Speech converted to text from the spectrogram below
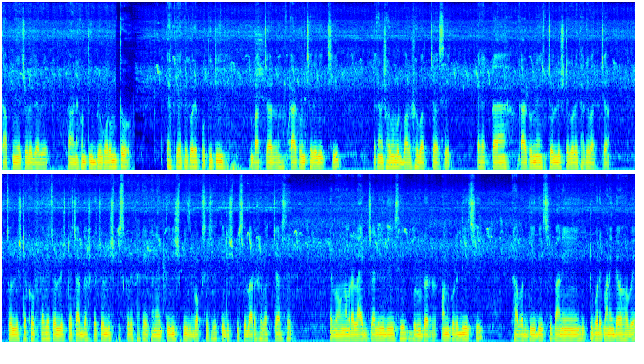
তাপ নিয়ে চলে যাবে, কারণ এখন তীব্র গরম তো। একে একে করে প্রতিটি বাচ্চার কার্টুন ছেড়ে দিচ্ছি। এখানে সর্বমোট বারোশো বাচ্চা আছে। এক একটা কার্টুনে চল্লিশটা করে থাকে বাচ্চা। চল্লিশটা খোপ থাকে চল্লিশটা চার দশকে চল্লিশ পিস করে থাকে। এখানে তিরিশ পিস বক্স আছে তিরিশ পিসে বারোশো বাচ্চা আছে। এবং আমরা লাইট জ্বালিয়ে দিয়েছি ব্রুডার অন করে দিয়েছি খাবার দিয়ে দিয়েছি পানি একটু পরে পানি দেওয়া হবে।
